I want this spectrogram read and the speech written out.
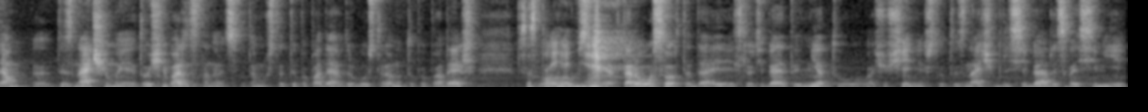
там э, ты значимый, это очень важно становится, потому что ты попадая в другую страну, ты попадаешь состояние. состояние второго сорта, да, и если у тебя это нет ощущения, что ты значим для себя, для своей семьи,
